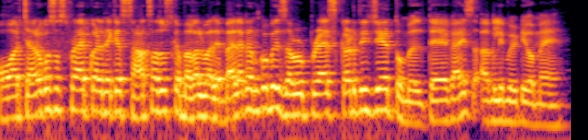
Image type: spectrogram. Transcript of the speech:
और चैनल को सब्सक्राइब करने के साथ साथ उसके बगल वाले बेल आइकन को भी ज़रूर प्रेस कर दीजिए। तो मिलते हैं गाइस अगली वीडियो में।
